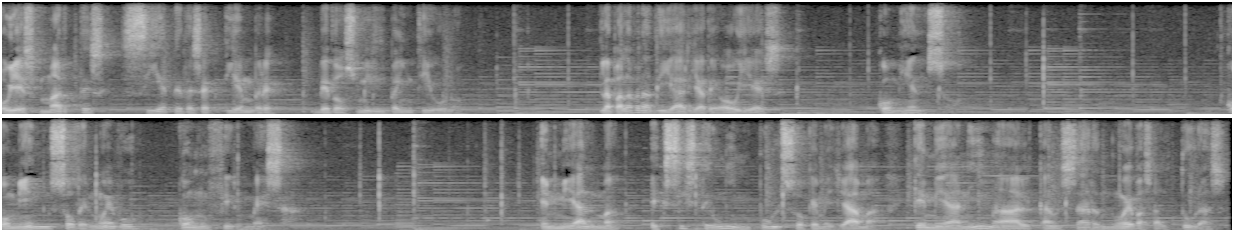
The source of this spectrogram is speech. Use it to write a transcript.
Hoy es martes 7 de septiembre de 2021. La palabra diaria de hoy es comienzo. Comienzo de nuevo con firmeza. En mi alma existe un impulso que me llama, que me anima a alcanzar nuevas alturas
